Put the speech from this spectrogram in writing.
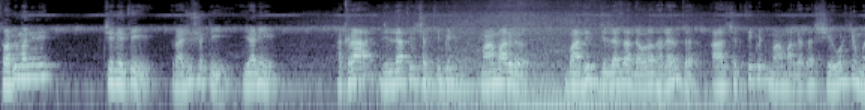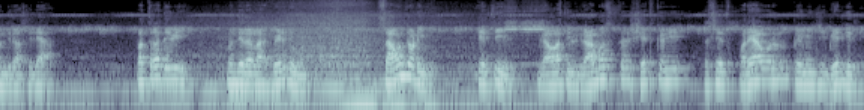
स्वाभिमानीचे नेते राजू शेट्टी यांनी अकरा जिल्ह्यातील शक्तिपीठ महामार्ग बाधित जिल्ह्याचा दौरा झाल्यानंतर आज शक्तिपीठ महामार्गाचा शेवटचे मंदिर असलेल्या पत्रादेवी मंदिराला भेट देऊन सावंतवाडी येथील गावातील ग्रामस्थ शेतकरी तसेच पर्यावरण प्रेमींची भेट घेतली.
